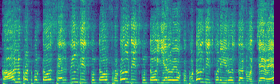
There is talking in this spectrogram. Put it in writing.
కాళ్ళు పట్టుకుంటావు సెల్ఫీలు తీసుకుంటావు ఫోటోలు తీసుకుంటావు ఇరవై ఒక్క ఫోటోలు తీసుకొని ఈ రోజు దాకా వచ్చావే.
